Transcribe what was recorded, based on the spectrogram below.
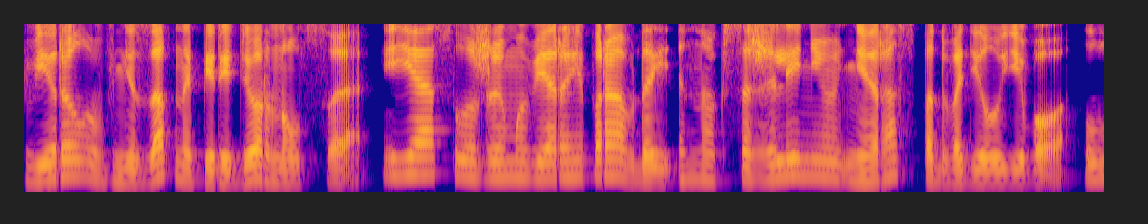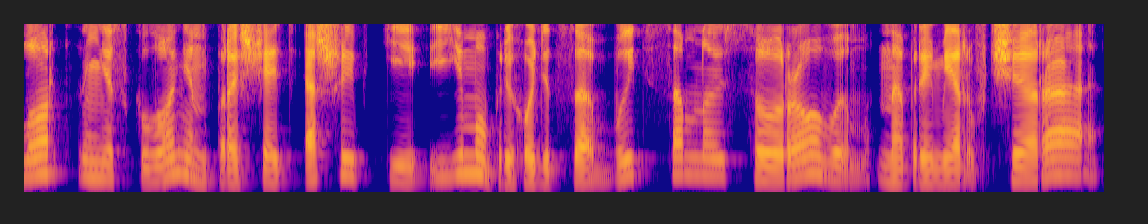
Квирл внезапно передернулся. Я служу ему верой и правдой, но, к сожалению, не раз подводил его. Лорд не склонен прощать ошибки, ему приходится быть со мной суровым. Например, вчера,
